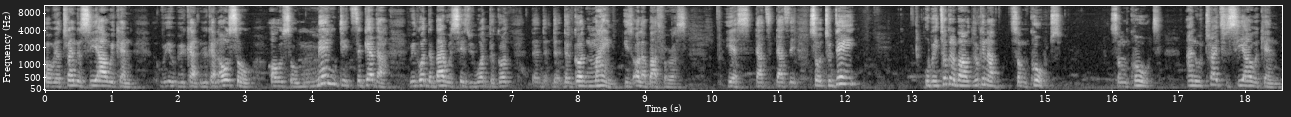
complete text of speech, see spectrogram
But we are trying to see how we can we, we can we can also also mend it together with what the Bible says, with what the God the, the, the God mind is all about for us. Yes, that's that's it. So today we'll be talking about looking at some quotes, some quotes, and we'll try to see how we can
